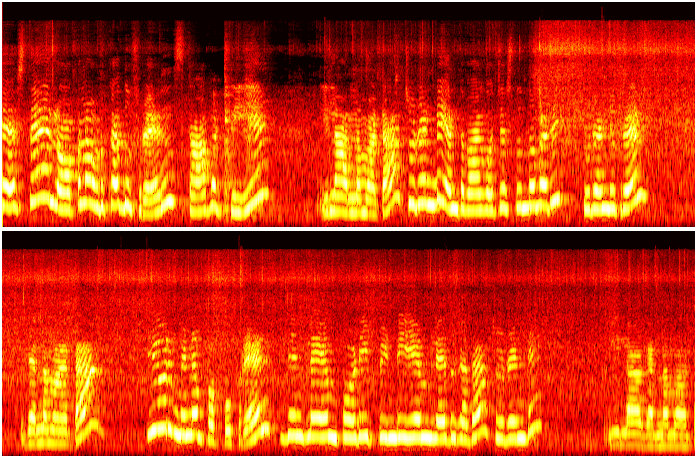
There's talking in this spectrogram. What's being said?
చేస్తే లోపల ఉడకదు ఫ్రెండ్స్ కాబట్టి ఇలా అన్నమాట. చూడండి ఎంత బాగా వచ్చేస్తుందో మరి. చూడండి ఫ్రెండ్స్ ఇదన్నమాట. ప్యూర్ మినపప్పు ఫ్రెండ్స్. దీంట్లో ఏం పొడి పిండి ఏం లేదు కదా. చూడండి ఇలాగన్నమాట.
